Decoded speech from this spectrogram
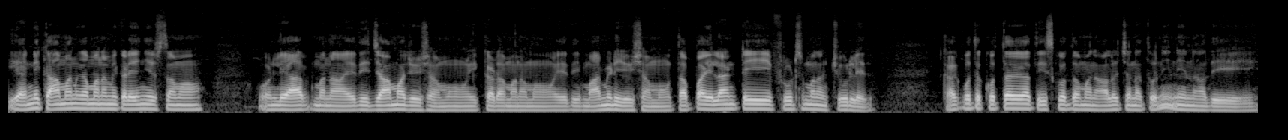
ఇవన్నీ కామన్గా మనం ఇక్కడ ఏం చేస్తాము? ఓన్లీ ఆ- మన ఏది జామ చూసాము ఇక్కడ మనము ఏది మామిడి చూసాము తప్ప ఇలాంటి ఫ్రూట్స్ మనం చూడలేదు. కాకపోతే కొత్తగా తీసుకొద్దామనే ఆలోచనతోని నేను అది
